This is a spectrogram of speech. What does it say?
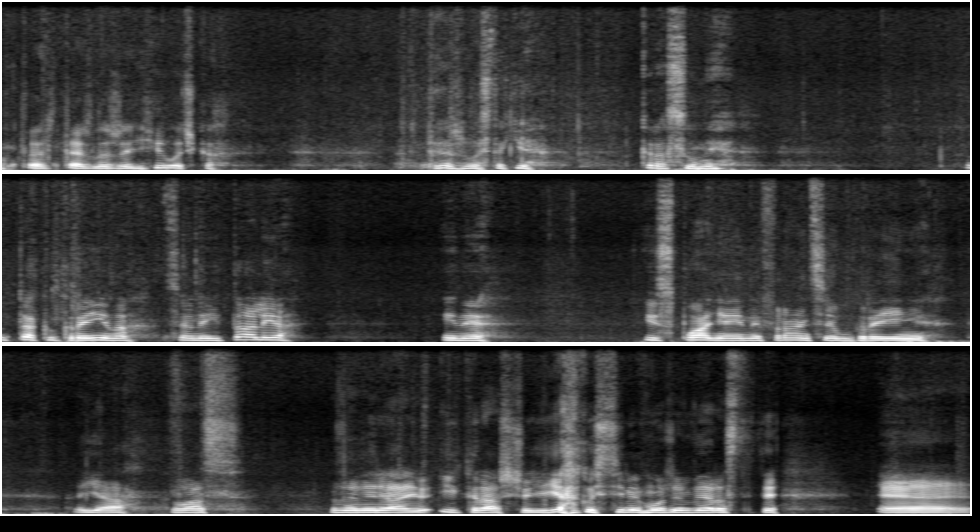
Теж, теж лежить гілочка. Теж ось такі красуни. Так Україна це не Італія і не Іспанія, і не Франція в Україні. Я вас завіряю, і кращої якості ми можемо виростити е,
